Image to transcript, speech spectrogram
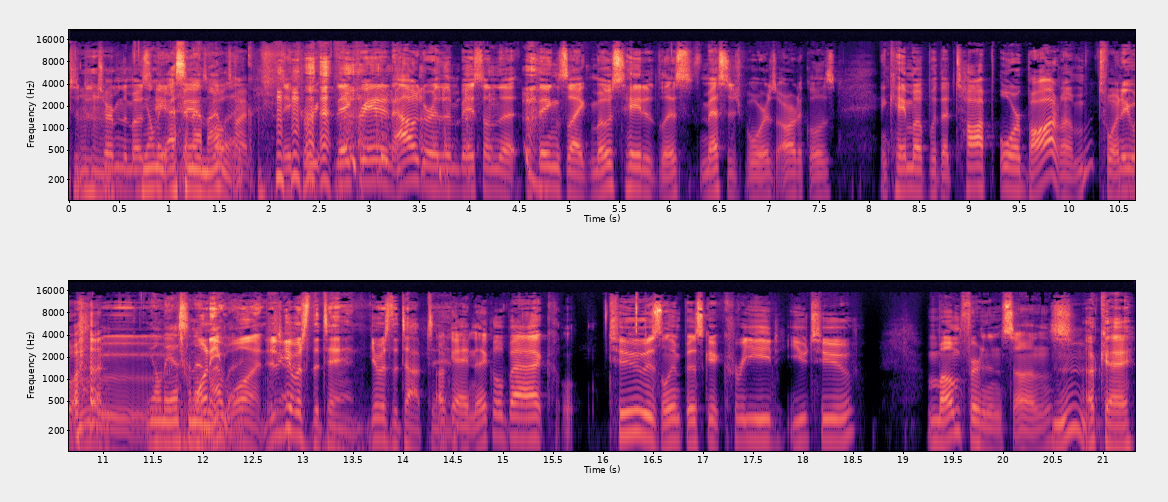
to Mm-hmm. determine the most The only hated S&M bands I all like. time. They, cre- they created an algorithm based on the things like most hated lists, message boards, articles, and came up with a top or bottom 21. Ooh, the only S&M 21. Just give us the ten. Give us the top ten. Okay, Nickelback. Two is Limp Bizkit, Creed, U2, Mumford and Sons. Mm. Okay.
